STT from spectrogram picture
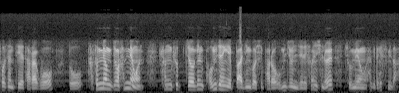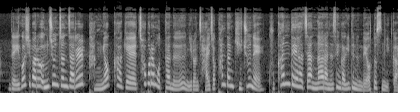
20%에 달하고 또 5명 중 1명은 상습적인 범죄 행위에 빠진 것이 바로 음주운전의 현실을 조명하기도 했습니다. 네, 이것이 바로 음주운전자를 강력하게 처벌을 못하는 이런 자의적 판단 기준에 국한돼야 하지 않나라는 생각이 드는데 어떻습니까?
